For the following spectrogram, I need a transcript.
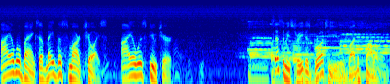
Iowa banks have made the smart choice. Iowa's future. Sesame Street is brought to you by the following.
